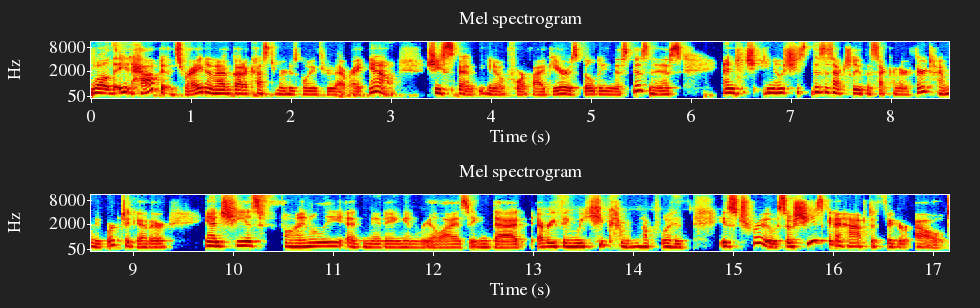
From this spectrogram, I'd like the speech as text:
well, it happens, right? And I've got a customer who's going through that right now. She spent, you know, four or five years building this business, and she, you know, she's this is actually the second or third time we've worked together, and she is finally admitting and realizing that everything we keep coming up with is true. So she's going to have to figure out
